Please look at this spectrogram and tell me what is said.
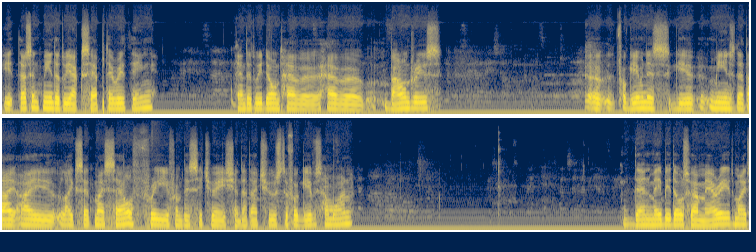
it doesn't mean that we accept everything, and that we don't have uh, have uh, boundaries. Uh, forgiveness give, means that I, I like set myself free from this situation that I choose to forgive someone then maybe those who are married might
